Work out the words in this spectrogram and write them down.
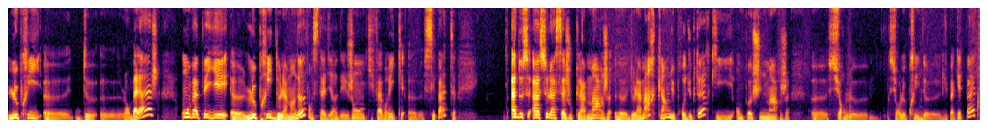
le prix de l'emballage on va payer euh, le prix de la main-d'œuvre, c'est-à-dire des gens qui fabriquent euh, ces pâtes. À, cela s'ajoute la marge euh, de la marque, hein, du producteur, qui empoche une marge sur, le, sur le prix du paquet de pâtes,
